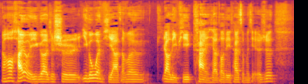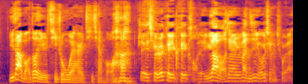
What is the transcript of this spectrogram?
然后还有一个就是一个问题啊，咱们让里皮看一下到底他怎么解决。这于大宝到底是踢中卫还是踢前锋啊？这个确实可以可以考虑。于大宝现在是万金油型球员，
